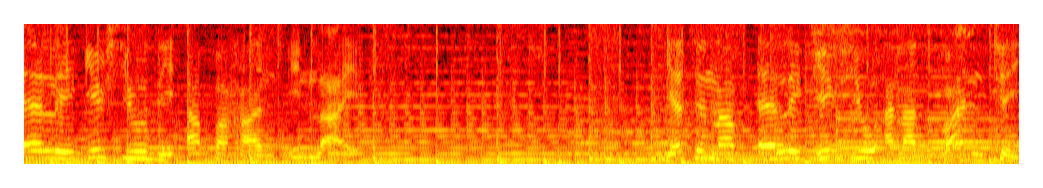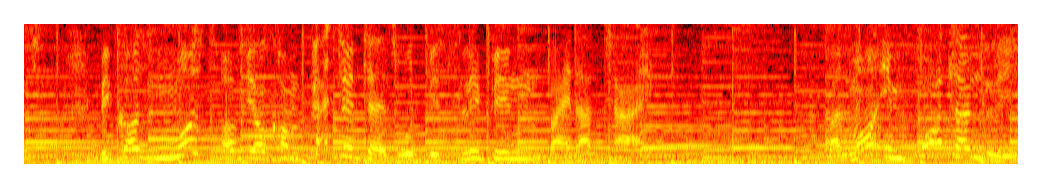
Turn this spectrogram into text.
early gives you the upper hand in life. Getting up early gives you an advantage because most of your competitors would be sleeping by that time. But more importantly,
